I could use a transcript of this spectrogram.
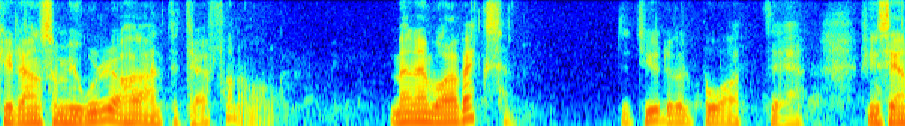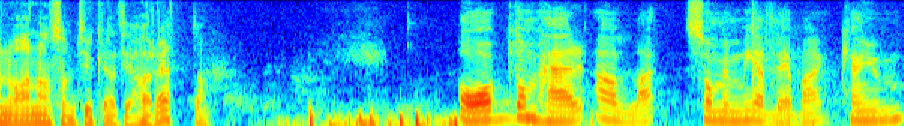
den som gjorde det har jag inte träffat någon gång. Men den bara växer. Det tyder väl på att det finns en och annan som tycker att jag har rätt. Då. Av de här alla som är medlemmar kan ju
